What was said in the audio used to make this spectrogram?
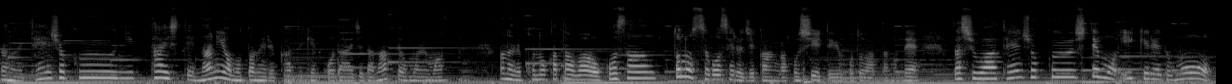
なので転職に対して何を求めるかって結構大事だなって思います。なのでこの方はお子さんとの過ごせる時間が欲しいということだったので私は転職してもいいけれども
